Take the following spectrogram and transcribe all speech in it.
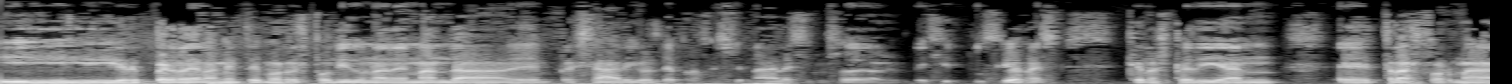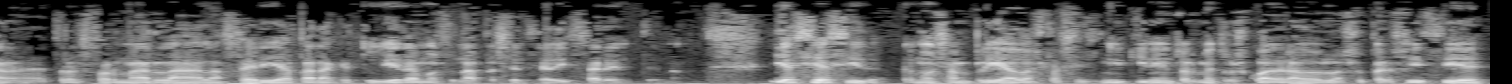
y verdaderamente hemos respondido a una demanda de empresarios, de profesionales, incluso de, de instituciones que nos pedían eh, transformar, transformar la, la, feria para que tuviéramos una presencia diferente, ¿no? Y así ha sido. Hemos ampliado hasta 6.500 metros cuadrados la superficie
